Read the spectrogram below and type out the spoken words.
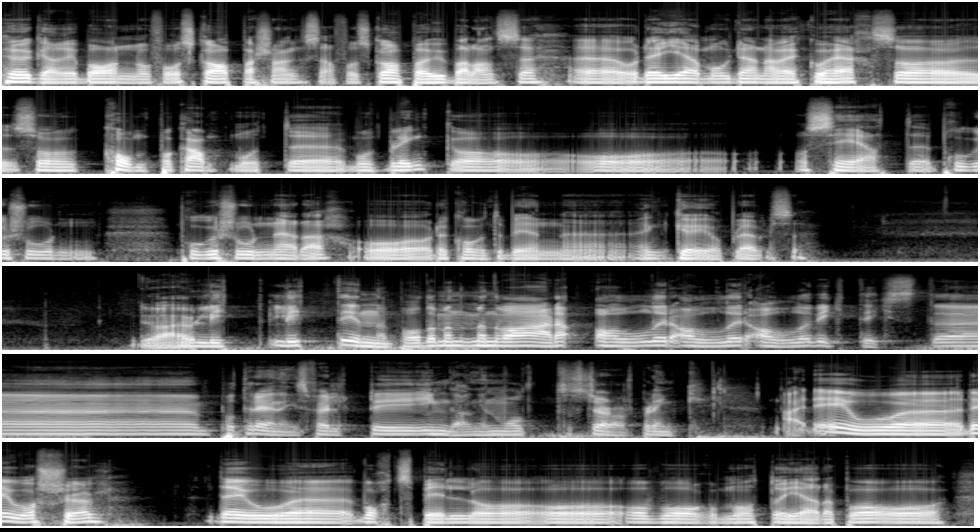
høyere i banen og for å skape sjanser, for å skape ubalanse. Eh, og det gjør vi òg denne uka her. Så, så, kom på kamp mot, eh, mot Blink og, og, og, se at uh, progresjonen, progresjonen, er der. Og det kommer til å bli en, uh, en gøy opplevelse. Du er jo litt, litt inne på det, men, men, hva er det aller, aller, aller viktigste på treningsfeltet i inngangen mot Stjørdals Blink? Nei, det er jo, eh, det er jo oss sjøl. Det er jo uh, vårt spill og, og, og, vår måte å gjøre det på, og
